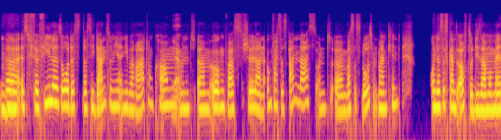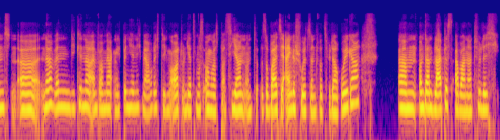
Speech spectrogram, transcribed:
Mhm. äh, ist für viele so, dass, dass sie dann zu mir in die Beratung kommen Ja. und ähm, irgendwas schildern, irgendwas ist anders und ähm, was ist los mit meinem Kind. Und es ist ganz oft so dieser Moment, äh, ne, wenn die Kinder einfach merken, ich bin hier nicht mehr am richtigen Ort und jetzt muss irgendwas passieren. Und sobald sie eingeschult sind, wird es wieder ruhiger. Ähm, und dann bleibt es aber natürlich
